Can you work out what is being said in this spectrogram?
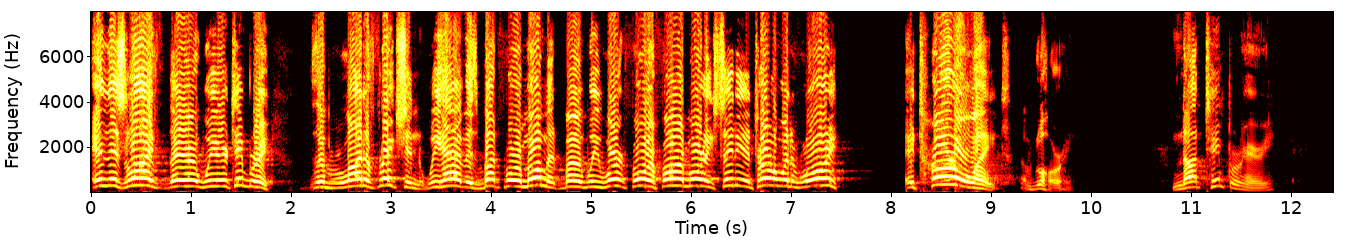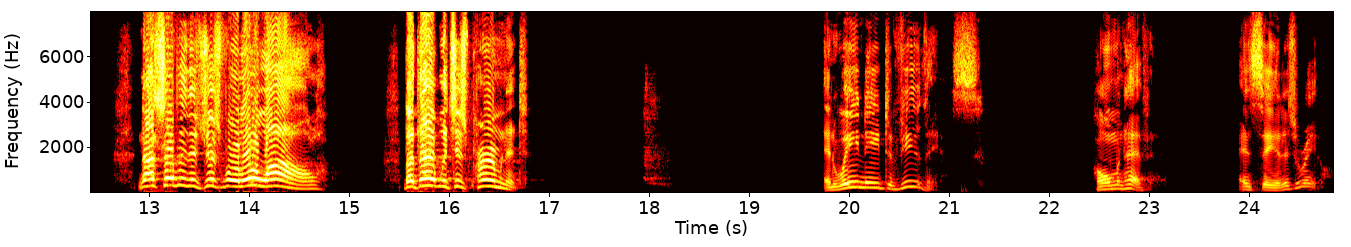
in this life there we are temporary. The light affliction we have is but for a moment, but we work for a far more exceeding eternal weight of glory. Eternal weight of glory. Not temporary. Not something that's just for a little while, but that which is permanent. And we need to view this home in heaven and see it as real.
